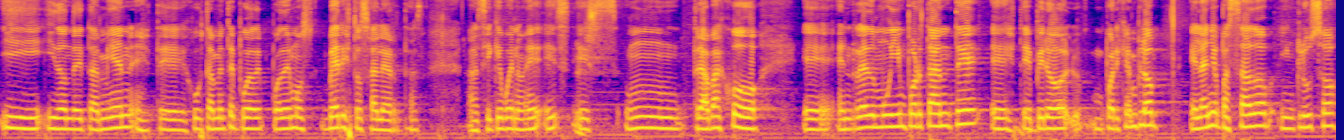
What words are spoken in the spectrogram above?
y, y donde también este, justamente puede- podemos ver estos alertas. Así que bueno, e, es, es un trabajo eh, en red muy importante, este, pero por ejemplo, el año pasado incluso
